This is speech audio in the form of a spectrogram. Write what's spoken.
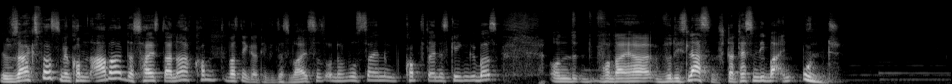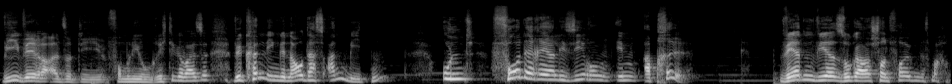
Du sagst was und dann kommt ein Aber, das heißt, danach kommt was Negatives. Das weiß das Unterbewusstsein im Kopf deines Gegenübers. Und von daher würde ich es lassen. Stattdessen lieber ein Und. Wie wäre also die Formulierung richtigerweise? Wir können Ihnen genau das anbieten und vor der Realisierung im April werden wir sogar schon Folgendes machen.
